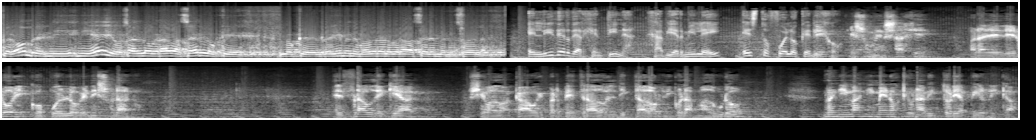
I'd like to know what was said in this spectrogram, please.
Pero hombre, ni, ni ellos han logrado hacer lo que, lo que el régimen de Maduro ha logrado hacer en Venezuela. El líder de Argentina, Javier Milei, esto fue lo que dijo. Es un mensaje para el heroico pueblo venezolano. El fraude que ha llevado a cabo y perpetrado el dictador Nicolás Maduro no es ni más ni menos que una victoria pírrica.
